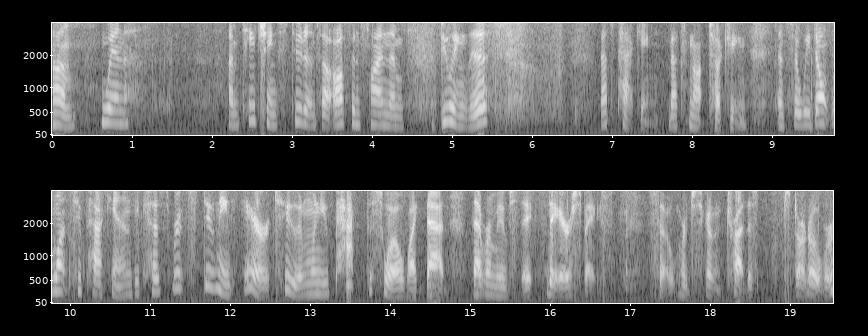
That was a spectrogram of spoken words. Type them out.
um, when I'm teaching students, I often find them doing this. That's packing. That's not tucking. And so we don't want to pack in because roots do need air too. And when you pack the soil like that, that removes the, the air space. So we're just going to try this, start over,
